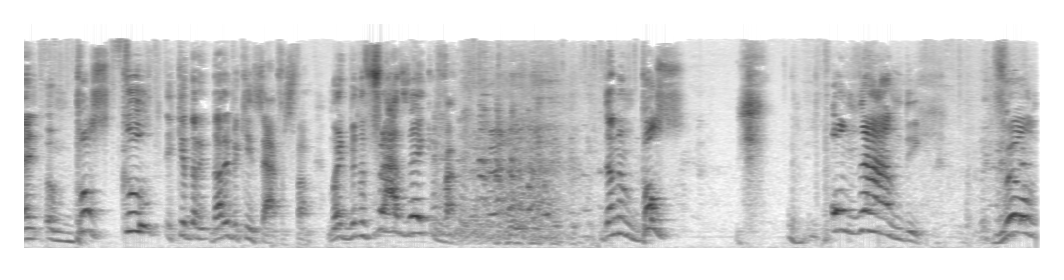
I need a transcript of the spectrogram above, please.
En een bos koelt, ik heb daar, daar heb ik geen cijfers van. Maar ik ben er vrij zeker van. Dan een bos onnaandig. Veel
